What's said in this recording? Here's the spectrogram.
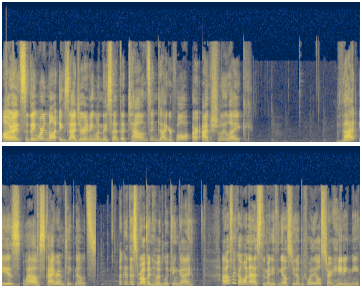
Alright, so they were not exaggerating when they said that towns in Daggerfall are actually like... That is... Wow, Skyrim, take notes. Look at this Robin Hood looking guy. I don't think I want to ask them anything else, you know, before they all start hating me.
